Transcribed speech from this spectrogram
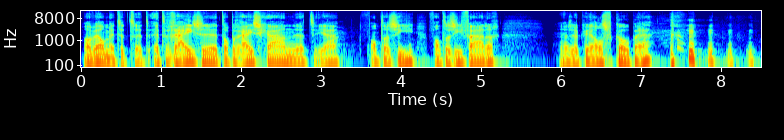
maar wel met het, het, het reizen, het op reis gaan, het ja, fantasie, fantasievader. Ja, zo kun je alles verkopen, hè?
